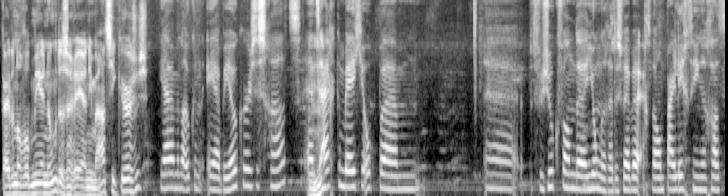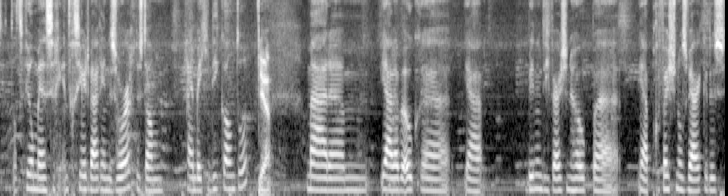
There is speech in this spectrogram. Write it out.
Kan je er nog wat meer noemen? Dat is een reanimatiecursus? Ja, we hebben dan ook een EHBO-cursus gehad. En mm -hmm. het is eigenlijk een beetje op... Um, uh, het verzoek van de jongeren. Dus we hebben echt wel een paar lichtingen gehad dat veel mensen geïnteresseerd waren in de zorg. Dus dan ga je een beetje die kant op. Ja. Maar um, ja, we hebben ook uh, ja, binnen Divers een hoop uh, ja, professionals werken. Dus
